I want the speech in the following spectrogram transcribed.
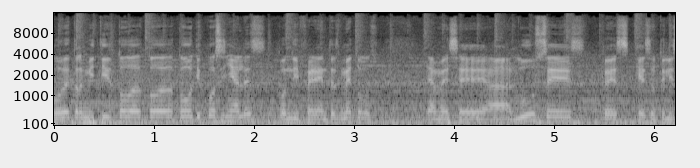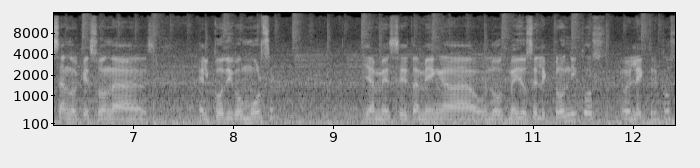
o de transmitir todo, tipo de señales con diferentes métodos llámese a luces, que, es, que se utilizan lo que son el código Morse, llámese también a los medios electrónicos o eléctricos,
